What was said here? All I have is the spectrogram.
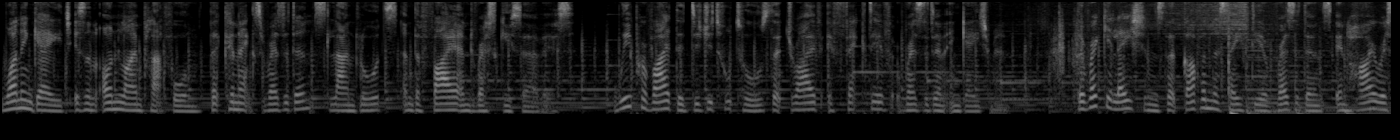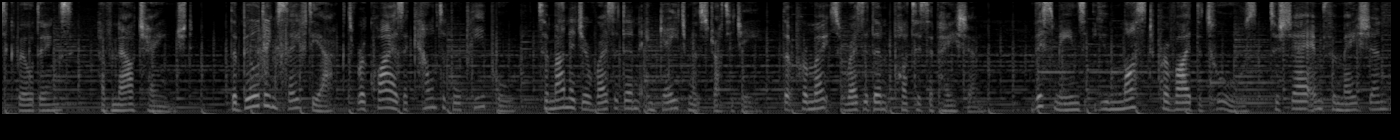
One Engage is an online platform that connects residents, landlords, and the fire and rescue service. We provide the digital tools that drive effective resident engagement. The regulations that govern the safety of residents in high risk buildings have now changed. The Building Safety Act requires accountable people to manage a resident engagement strategy that promotes resident participation. This means you must provide the tools to share information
